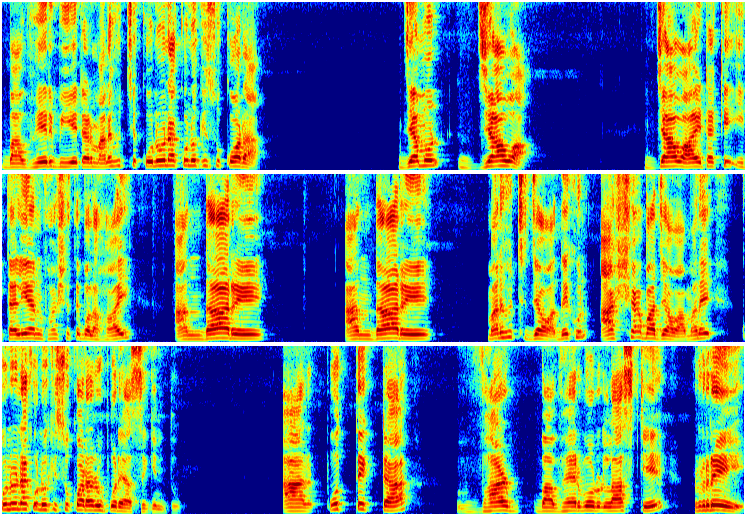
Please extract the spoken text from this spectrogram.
বা ভেরবি এটার মানে হচ্ছে কোনো না কোনো কিছু করা। যেমন যাওয়া। যাওয়া এটাকে ইতালিয়ান ভাষাতে বলা হয় আন্দারে আন্দারে মানে হচ্ছে যাওয়া। দেখুন, আসা বা যাওয়া মানে কোনো না কোনো কিছু করার উপরে আছে কিন্তু। আর প্রত্যেকটা ভার্ব বা ভ্যারবোর লাস্টে রে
